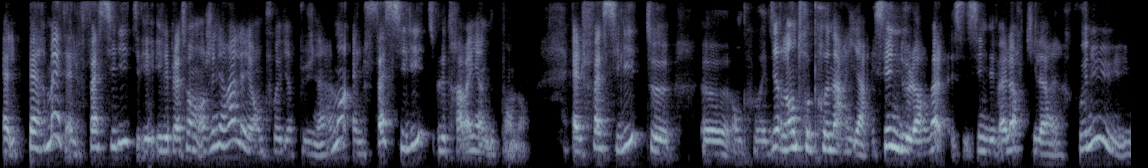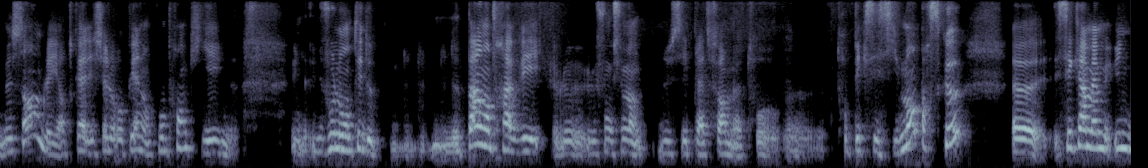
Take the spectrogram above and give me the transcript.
elles permettent, elles facilitent, et, les plateformes en général, et on pourrait dire plus généralement, elles facilitent le travail indépendant elle facilite, euh, on pourrait dire, l'entrepreneuriat. c'est une, de leurs, c'est une des valeurs qui leur est reconnue, il me semble, et en tout cas à l'échelle européenne, on comprend qu'il y ait une, volonté de, ne pas entraver le, fonctionnement de ces plateformes trop, euh, excessivement, parce que euh, c'est quand même une,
